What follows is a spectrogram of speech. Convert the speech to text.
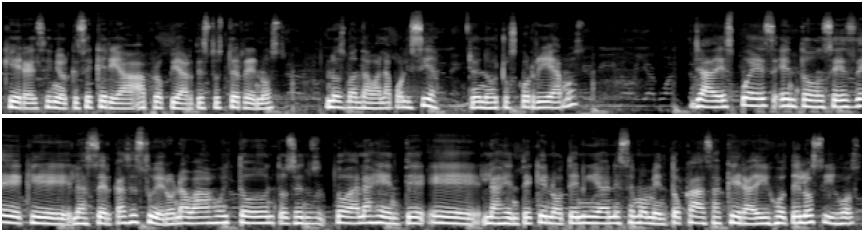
que era el señor que se quería apropiar de estos terrenos, nos mandaba a la policía. Entonces nosotros corríamos. Ya después, entonces, de que las cercas estuvieron abajo y todo, entonces toda la gente, eh, la gente que no tenía en ese momento casa, que era hijos de los hijos,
